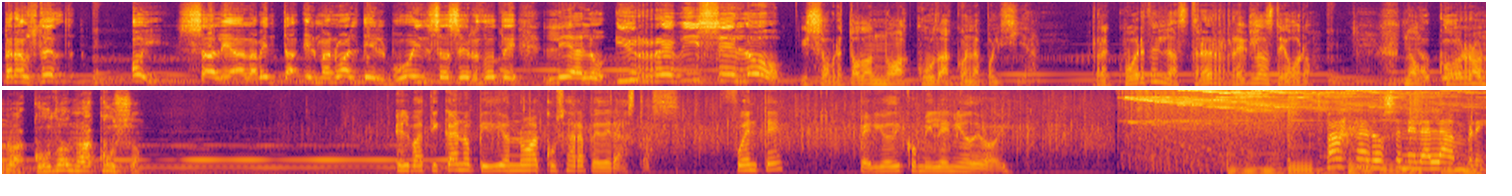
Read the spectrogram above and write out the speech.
Para usted Hoy sale a la venta el manual del buen sacerdote. Léalo y revíselo. Y sobre todo no acuda con la policía. Recuerde las tres reglas de oro. No, corro, no acudo, no acuso. El Vaticano pidió no acusar a pederastas. Fuente, periódico Milenio de hoy. Pájaros en el alambre,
